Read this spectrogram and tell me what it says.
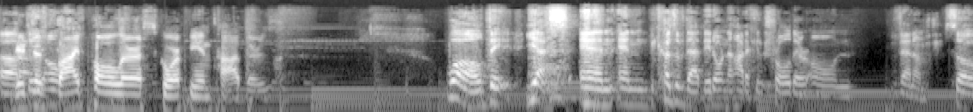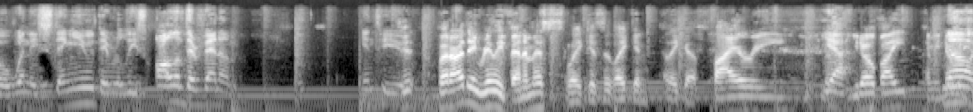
uh, They're they just don't- bipolar scorpion toddlers. Well, they yes, and and because of that, they don't know how to control their own venom. So when they sting you, they release all of their venom into you. But are they really venomous? Like, is it like an like a fiery Yeah. mosquito bite? I mean, No, nobody's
